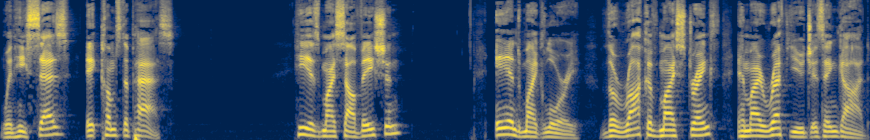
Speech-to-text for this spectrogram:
When he says it comes to pass. He is my salvation and my glory. The rock of my strength and my refuge is in God.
